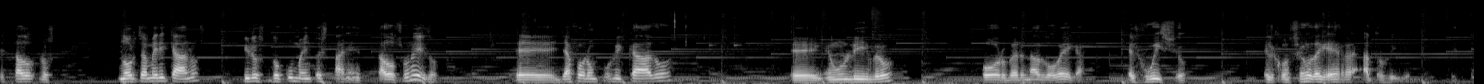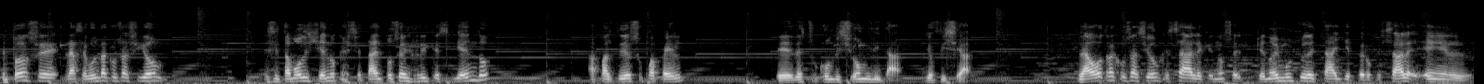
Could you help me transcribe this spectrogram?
estados, los norteamericanos y los documentos están en Estados Unidos. Eh, ya fueron publicados en un libro por Bernardo Vega, El juicio, el consejo de guerra a Trujillo. Entonces, la segunda acusación estamos diciendo que se está entonces enriqueciendo a partir de su papel, eh, de su condición militar y oficial. La otra acusación que sale, que no, sé, que no hay mucho detalle, pero que sale en el,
